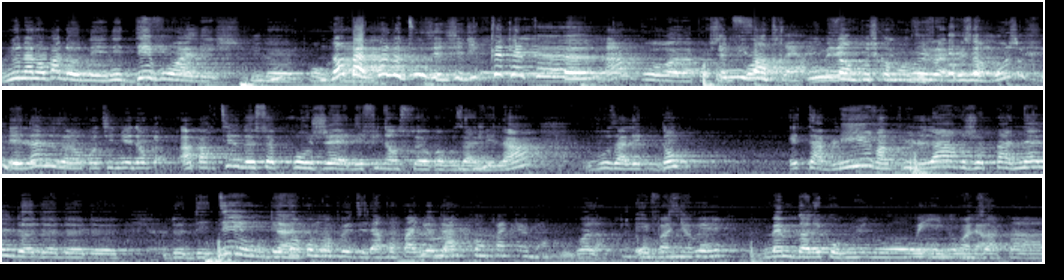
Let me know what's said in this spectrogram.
nous n'allons pas donner ni dévoiler le programme. Mhm. Non, pas, pas le tout. J'ai dit que quelques. Hein, pour euh, la prochaine Une mise fois. en train, une Mais- mise en bouche, comme on dit. Une mise- mise en bouche. Et là, nous allons continuer. Donc, à partir de ce projet des financeurs que vous Mhm. avez là, vous allez donc établir un plus large panel de, de, de, de, de d'aider ou d'aider, comme on peut dire, d'accompagnement. D'accompagnement. Voilà. Et vous même dans les communes où on, Oui, on voilà. vous a pas,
